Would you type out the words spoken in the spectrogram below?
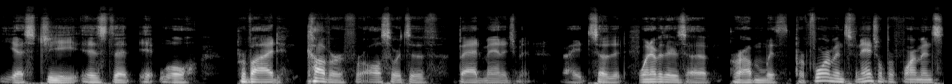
ESG is that it will provide cover for all sorts of bad management, right? So that whenever there's a problem with performance, financial performance,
